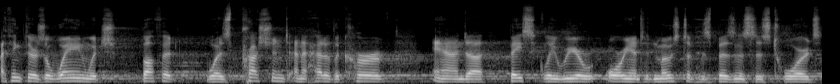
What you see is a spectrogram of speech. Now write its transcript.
I think there's a way in which Buffett was prescient and ahead of the curve and uh, basically reoriented most of his businesses towards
